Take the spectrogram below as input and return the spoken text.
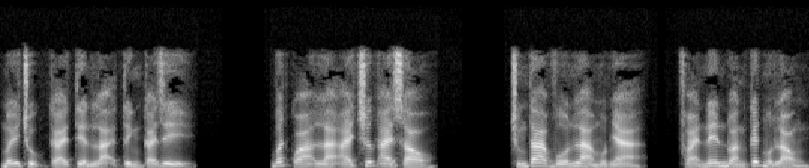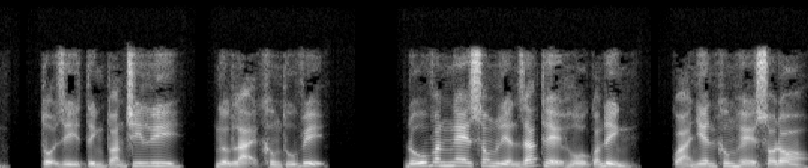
mấy chục cái tiền lại tính cái gì. Bất quá là ai trước ai sau. Chúng ta vốn là một nhà, phải nên đoàn kết một lòng, tội gì tính toán chi ly, ngược lại không thú vị. Đỗ Văn nghe xong liền giác thể hồ quán đỉnh, quả nhiên không hề so đo,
